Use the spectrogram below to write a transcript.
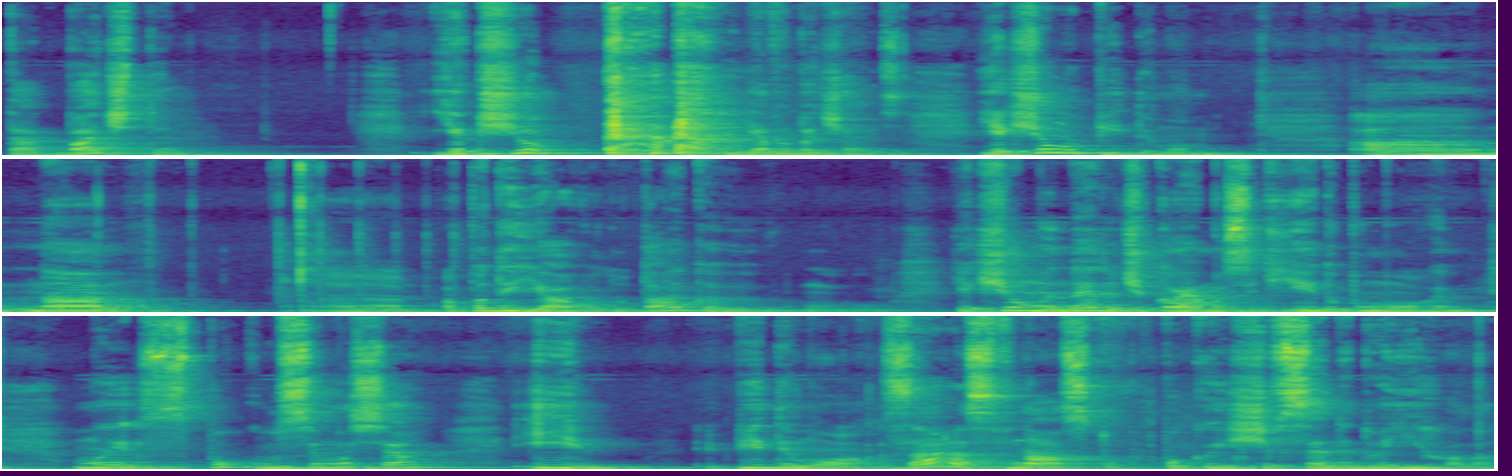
Так, бачите? Якщо, я вибачаюсь, якщо ми підемо а, на а, по дияволу, так, якщо ми не дочекаємося тієї допомоги, ми спокусимося і підемо зараз в наступ, поки ще все не доїхало.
